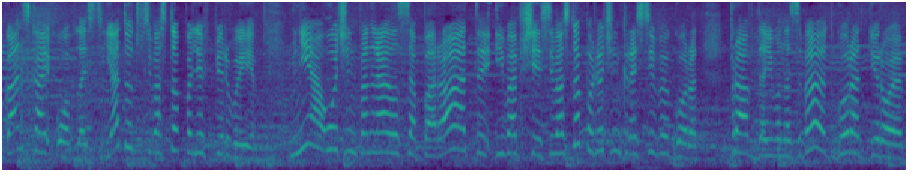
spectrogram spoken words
Луганской области. Я тут в Севастополе впервые. Мне очень понравился парад и вообще Севастополь очень красивый город. Правда, его называют город героев.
